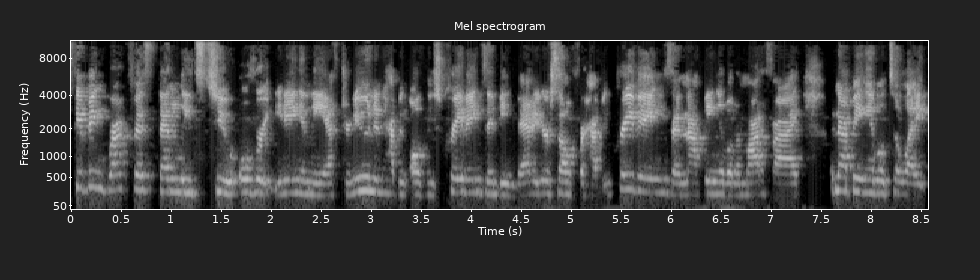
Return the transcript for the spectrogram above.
skipping breakfast then leads to overeating in the afternoon and having all these cravings and being mad at yourself for having cravings and not being able to modify not being able to like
